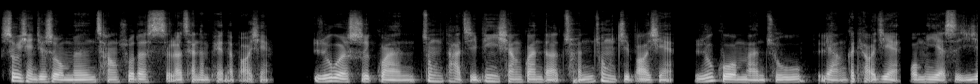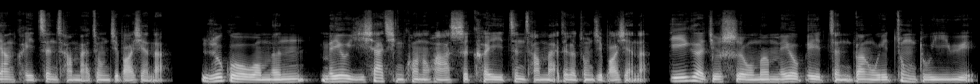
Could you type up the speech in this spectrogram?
寿险就是我们常说的死了才能赔的保险。如果是管重大疾病相关的纯重疾保险，如果满足两个条件，我们也是一样可以正常买重疾保险的。如果我们没有以下情况的话，是可以正常买这个重疾保险的。第一个就是我们没有被诊断为重度抑郁；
